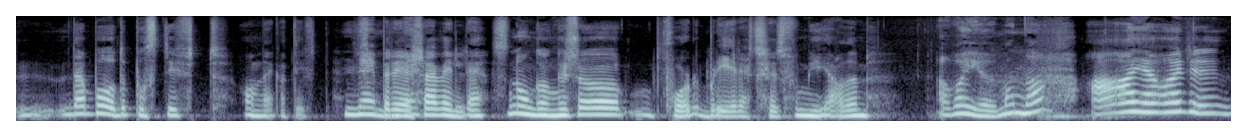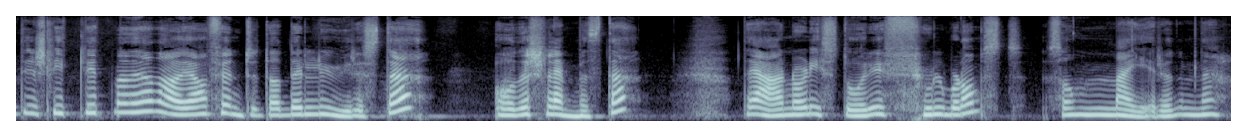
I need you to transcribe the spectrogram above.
Det er både positivt og negativt. Nemlig. Sprer seg veldig. Så noen ganger så får det bli rett og slett for mye av dem. Ja, hva gjør man da? Ah, jeg har slitt litt med det, da. Jeg har funnet ut at det lureste og det slemmeste, det er når de står i full blomst, så meier du dem ned.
